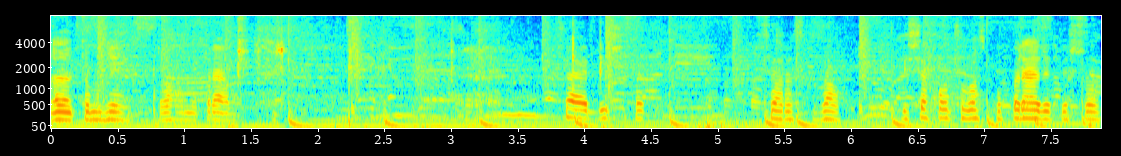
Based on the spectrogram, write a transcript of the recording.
Але там є, того не треба. Все, я більше так все розказав. І ще хочу вас попередити, що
